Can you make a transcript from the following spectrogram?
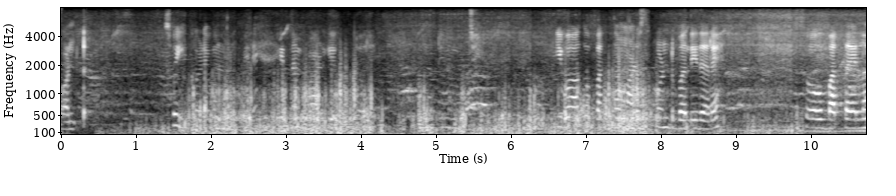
want so ಈ ಕಡೆ ಒಂದು ಬೇರೆ ಇದನ್ನ ಬಾಡಿಗೆ ಕೊಟ್ಟವ್ರೆ. ನೋಡಿ ನಮ್ಮ ಅಜ್ಜಿ. ಇವಾಗ ಭತ್ತ ಮಾಡಿಸ್ಕೊಂಡು ಬಂದಿದ್ದಾರೆ. ಸೊ ಭತ್ತ ಎಲ್ಲ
